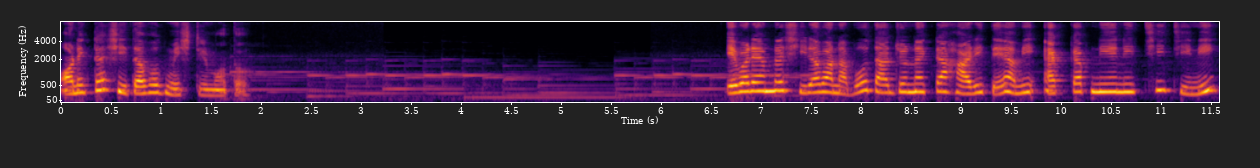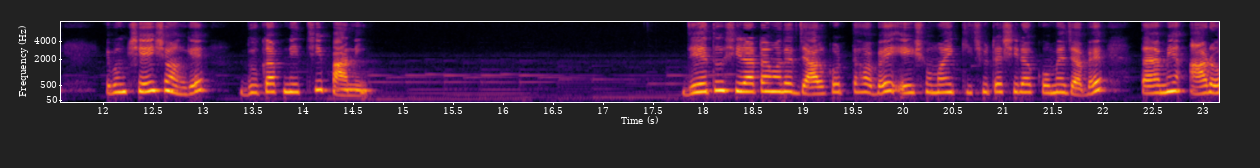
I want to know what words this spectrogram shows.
অনেকটা সীতাভোগ মিষ্টির মতো। এবারে আমরা শিরা বানাবো। তার জন্য একটা হাঁড়িতে আমি এক কাপ নিয়ে নিচ্ছি চিনি এবং সেই সঙ্গে দু কাপ নিচ্ছি পানি। যেহেতু শিরাটা আমাদের জাল করতে হবে, এই সময় কিছুটা শিরা কমে যাবে, তাই আমি আরও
